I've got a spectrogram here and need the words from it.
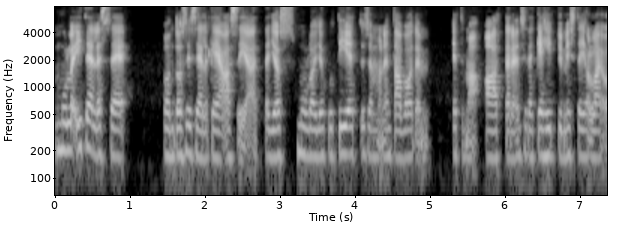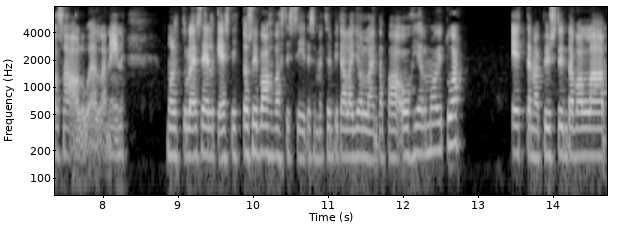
mulle itselle se on tosi selkeä asia, että jos mulla on joku tietty semmoinen tavoite, että mä ajattelen sitä kehittymistä jollain osa-alueella, niin mulle tulee selkeästi tosi vahvasti siitä, että sen pitää olla jollain tapaa ohjelmoitua, että mä pystyn tavallaan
